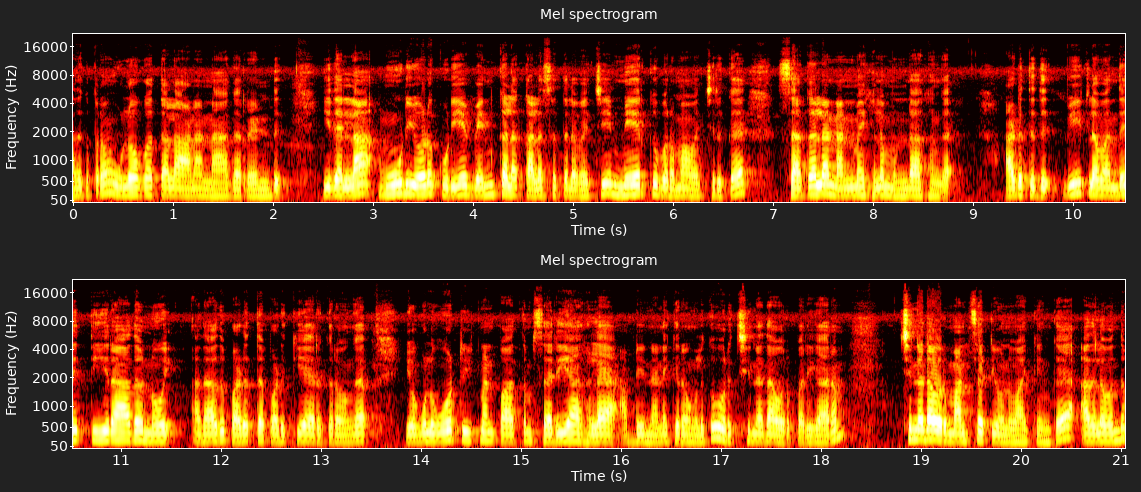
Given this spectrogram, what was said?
அதுக்கப்புறம் உலோகத்தால் ஆன நாகர் ரெண்டு. இதெல்லாம் மூடியோட கூடிய வெண்கல கலசத்தில் வச்சு மேற்கு புறமாக வச்சுருக்க சகல நன்மைகளும் உண்டாகுங்க. அடுத்தது வீட்டில் வந்து தீராத நோய் அதாவது படுத்த படுக்கையாக இருக்கிறவங்க எவ்வளவோ ட்ரீட்மெண்ட் பார்த்தும் சரியாகலை அப்படின்னு நினைக்கிறவங்களுக்கு ஒரு சின்னதாக ஒரு பரிகாரம். சின்னதாக ஒரு மண் சட்டி ஒன்று வாங்கிக்கோங்க. அதில் வந்து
